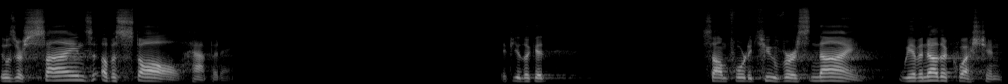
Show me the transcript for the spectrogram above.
Those are signs of a stall happening. If you look at Psalm 42, verse 9, we have another question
